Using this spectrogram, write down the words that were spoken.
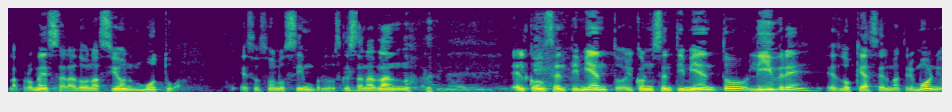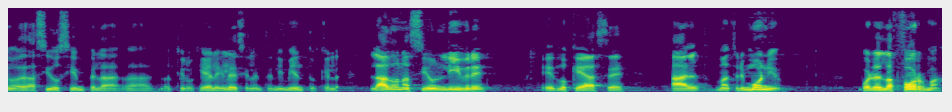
la promesa, la donación mutua. Esos son los símbolos que están hablando. El consentimiento, el consentimiento libre es lo que hace el matrimonio. Ha sido siempre la, la- teología de la iglesia, el entendimiento, que la donación libre es lo que hace al matrimonio. ¿Cuál es la forma?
